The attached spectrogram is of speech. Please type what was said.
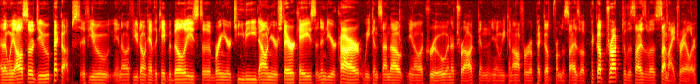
And then we also do pickups. If you you know if you don't have the capabilities to bring your TV down your staircase and into your car, we can send out you know a crew and a truck, and you know we can offer a pickup from the size of a pickup truck to the size of a semi trailer.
